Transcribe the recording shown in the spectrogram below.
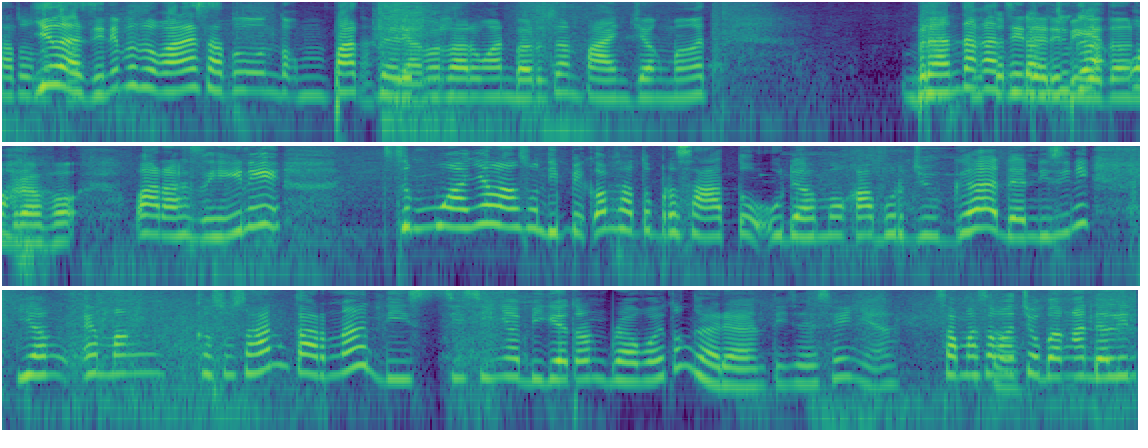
Satu Gila sih, ini petukannya satu untuk empat Nah, dari Yami. pertarungan barusan panjang banget. Berantakan sih dari Wah, Bravo. Parah sih ini semuanya langsung di pick up satu persatu udah mau kabur juga dan di sini yang emang kesusahan karena di sisinya Bigetron Bravo itu nggak ada anti CC-nya sama-sama coba ngandelin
